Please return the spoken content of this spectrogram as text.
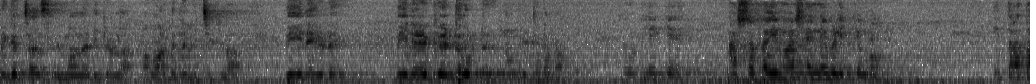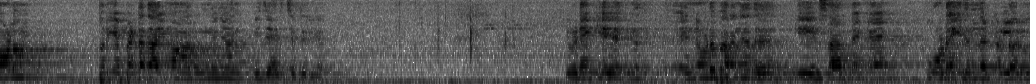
മികച്ച സിനിമാ നടിക്കുള്ള അവാർഡ് ലഭിച്ചിട്ടുള്ള ബീനയുടെ ബീനയെ കേട്ടുകൊണ്ട് നമുക്ക് തുടങ്ങാം. റോഡിലേക്ക് അഷ്റഫ് മാഷ് എന്നെ വിളിക്കുമ്പോൾ ഇത്രത്തോളം പ്രിയപ്പെട്ടതായി മാറുമെന്ന് ഞാൻ വിചാരിച്ചിട്ടില്ല. ഇവിടേക്ക് എന്നോട് പറഞ്ഞത് കെ എൻ സാറിന്റെ ഒക്കെ കൂടെ ഇരുന്നിട്ടുള്ള ഒരു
